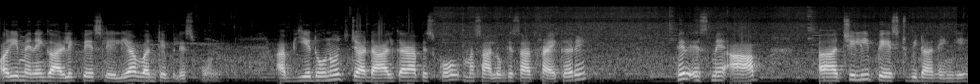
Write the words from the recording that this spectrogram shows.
और ये मैंने गार्लिक पेस्ट ले लिया वन टेबल स्पून अब ये दोनों डालकर आप इसको मसालों के साथ फ्राई करें। फिर इसमें आप चिली पेस्ट भी डालेंगे।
